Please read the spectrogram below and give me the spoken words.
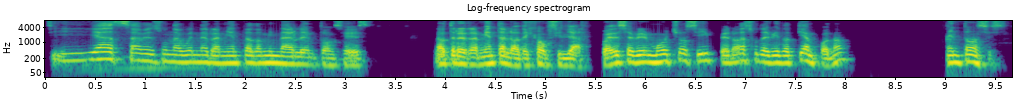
si ya sabes una buena herramienta a dominarle entonces la otra herramienta lo deja auxiliar. Puede servir mucho, sí, pero a su debido tiempo, ¿no? Entonces,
